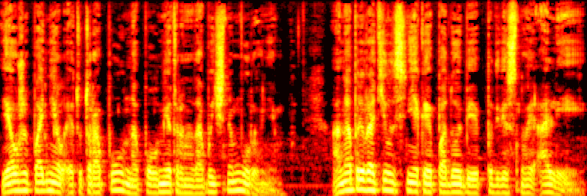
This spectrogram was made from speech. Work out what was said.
я уже поднял эту тропу на полметра над обычным уровнем. Она превратилась в некое подобие подвесной аллеи.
